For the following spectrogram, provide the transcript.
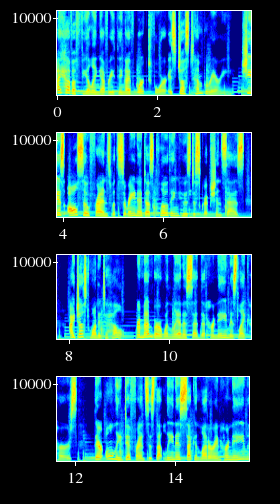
I have a feeling everything I've worked for is just temporary. She is also friends with Serena Does Clothing whose description says, I just wanted to help. Remember when Lana said that her name is like hers? Their only difference is that Lina's second letter in her name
